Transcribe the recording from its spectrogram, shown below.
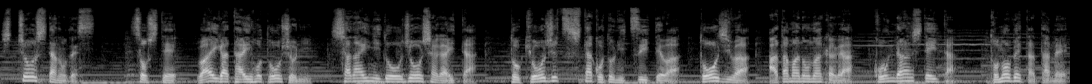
主張したのです。そして Y が逮捕当初に車内に同乗者がいた。と供述したことについては、当時は頭の中が混乱していた、と述べたため、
